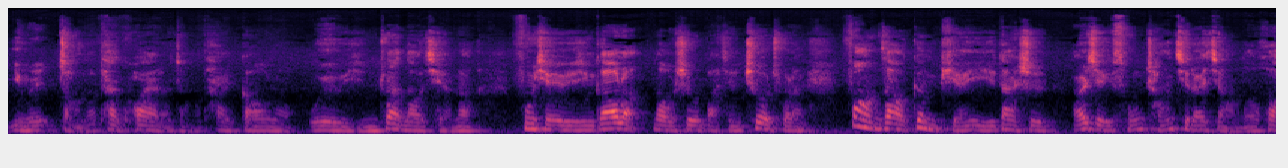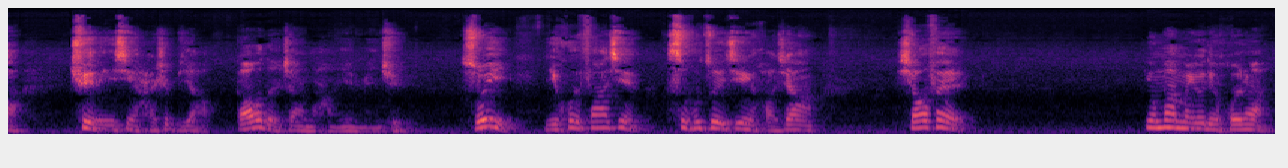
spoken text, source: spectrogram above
因为涨得太快了，涨得太高了，我又已经赚到钱了，风险又已经高了，那我是不是把钱撤出来，放到更便宜，但是而且从长期来讲的话，确定性还是比较高的这样的行业里面去。所以你会发现，似乎最近好像消费又慢慢有点回暖，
